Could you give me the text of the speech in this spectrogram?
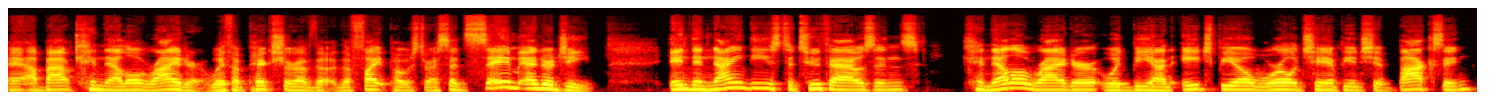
about Canelo Ryder with a picture of the, the fight poster. I said, same energy. In the 90s to 2000s, Canelo Ryder would be on HBO World Championship Boxing,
